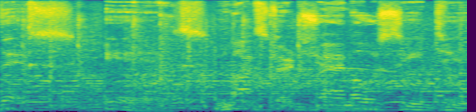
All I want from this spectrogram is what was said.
This is Monster Jam OCD.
